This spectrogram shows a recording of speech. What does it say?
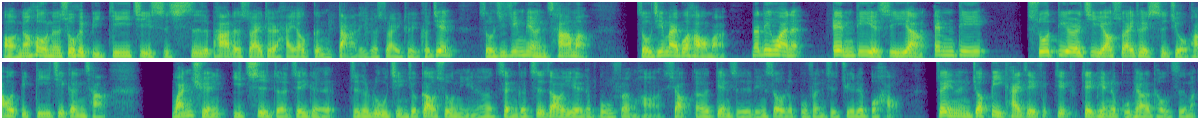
哦，然后呢说会比第一季十四趴的衰退还要更大的一个衰退，可见手机晶片很差嘛，手机卖不好嘛。那另外呢，MD 也是一样，MD 说第二季要衰退十九趴，会比第一季更差，完全一致的这个这个路径，就告诉你呢，整个制造业的部分哈，消呃电子零售的部分是绝对不好。所以呢，你就要避开这这这篇的股票的投资嘛，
